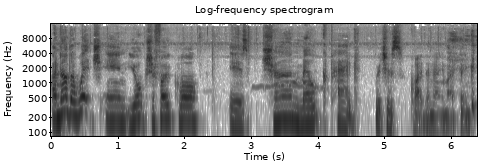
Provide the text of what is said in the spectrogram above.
Another witch in Yorkshire folklore is Churn Milk Peg, which is quite the name, I think.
